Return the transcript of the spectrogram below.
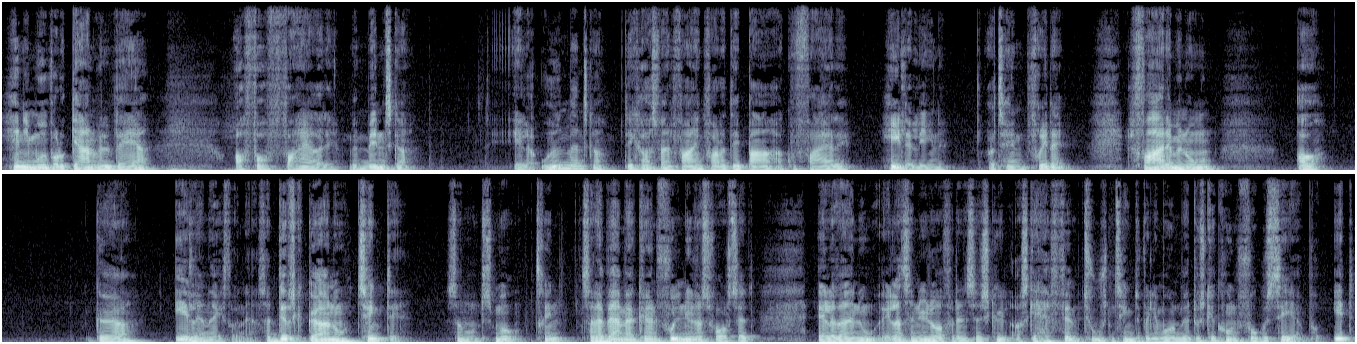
hen imod, hvor du gerne vil være, og få fejret det med mennesker, eller uden mennesker. Det kan også være en fejring for dig. Det er bare at kunne fejre det helt alene. Og tage en fridag. Fejre det med nogen, og gøre et eller andet ekstraordinært. Så det det, du skal gøre nu. Tænk det som nogle små trin. Så lad være med at køre en fuld nytårsfortsæt allerede nu, eller til nytår for den sags skyld, og skal have 5.000 ting, du vil i mål med. Du skal kun fokusere på ét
